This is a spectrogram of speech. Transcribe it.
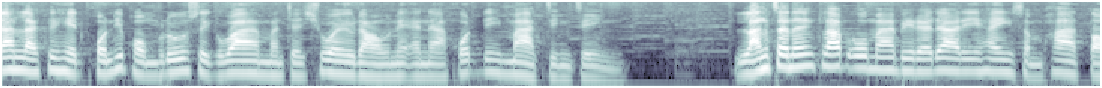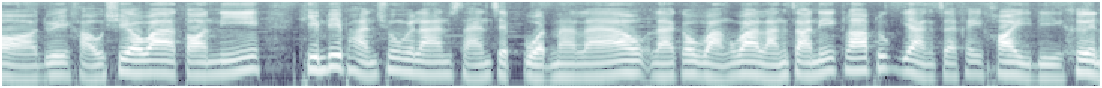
นั่นแหละคือเหตุผลที่ผมรู้สึกว่ามันจะช่วยเราในอนาคตได้มากจริง ๆ หลังจากนั้นครับโอมาบิราดาได้ให้สัมภาษณ์ต่อด้วยเขาเชื่อว่าตอนนี้ทีมที่ผ่านช่วงเวลาแสนเจ็บปวดมาแล้ว และก็หวังว่าหลังจากนี้ครับทุกอย่างจะค่อยๆดีขึ้น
